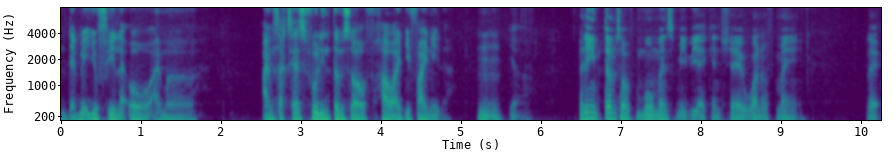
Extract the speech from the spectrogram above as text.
that made you feel like oh I'm a I'm successful in terms of how I define it. Mm. Yeah. I think in terms of moments, maybe I can share one of my, like,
